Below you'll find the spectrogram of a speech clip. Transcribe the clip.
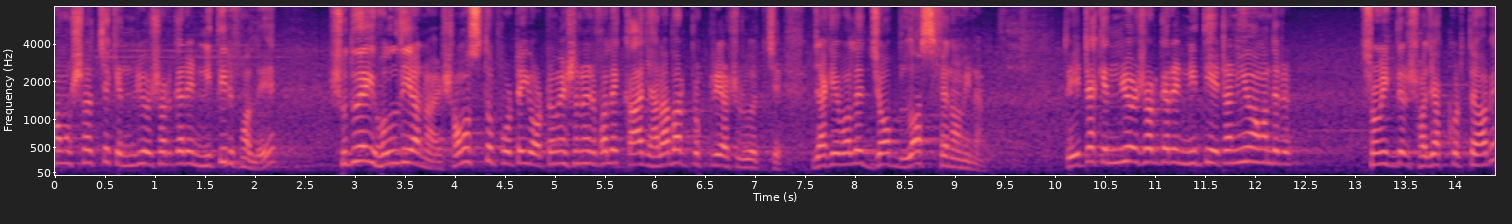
সমস্যা হচ্ছে, কেন্দ্রীয় সরকারের নীতির ফলে শুধু এই হলদিয়া নয়, সমস্ত পোর্টেই অটোমেশনের ফলে কাজ হারাবার প্রক্রিয়া শুরু হচ্ছে, যাকে বলে জব লস ফেনমিনা তো এটা কেন্দ্রীয় সরকারের নীতি, এটা নিয়েও আমাদের শ্রমিকদের সজাগ করতে হবে।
